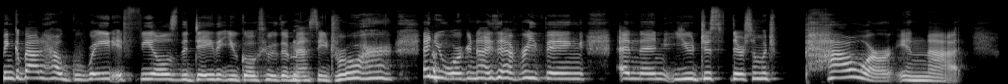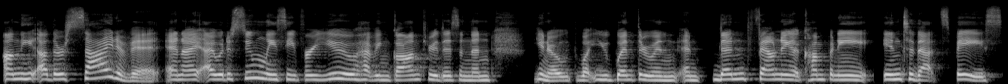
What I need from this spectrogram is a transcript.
Think about how great it feels the day that you go through the messy drawer and you organize everything. And then you just, there's so much power in that on the other side of it. And I, I would assume, Lacy, for you, having gone through this and then, you know, what you went through and, and then founding a company into that space,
